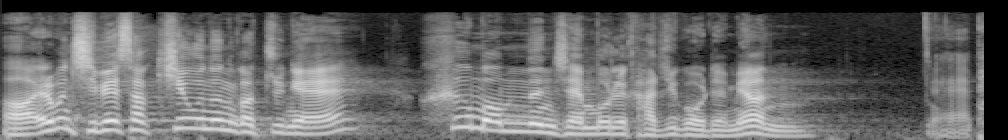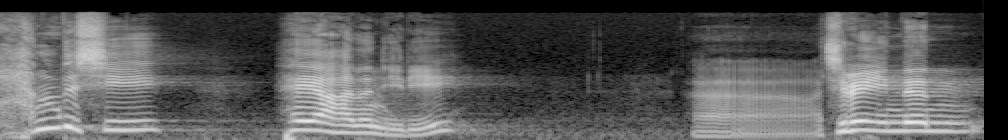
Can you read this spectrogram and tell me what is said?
어, 여러분 집에서 키우는 것 중에 흠 없는 제물을 가지고 오려면 예, 반드시 해야 하는 일이 아, 집에 있는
